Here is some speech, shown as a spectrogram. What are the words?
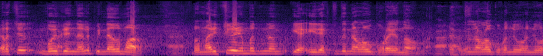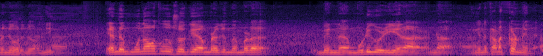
ഇറച്ചി പോയി കഴിഞ്ഞാൽ പിന്നെ അത് മാറും. അപ്പോൾ മരിച്ചു കഴിയുമ്പോൾ ഈ- രക്തത്തിന്റെ രക്തത്തിന്റെ അളവ് കുറയുന്ന രക്തത്തിന്റെ രക്തത്തിന്റെ അളവ് കുറഞ്ഞു കുറഞ്ഞു കുറഞ്ഞു കുറഞ്ഞു കുറഞ്ഞ്. ഏതാണ്ട് മൂന്നാമത്തെ ദിവസമൊക്കെ ആകുമ്പോഴേക്കും നമ്മുടെ പിന്നെ മുടി കൊഴിയാനാണ് ഇങ്ങനെ കണക്കുണ്ട് ഇങ്ങനെ.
